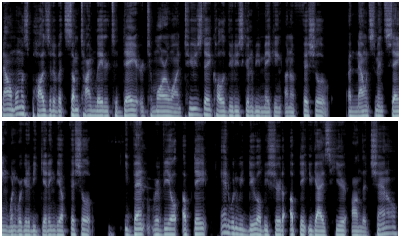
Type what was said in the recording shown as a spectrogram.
Now I'm almost positive at some time later today or tomorrow on Tuesday, Call of Duty is going to be making an official announcement saying when we're going to be getting the official event reveal update. And when we do, I'll be sure to update you guys here on the channel.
